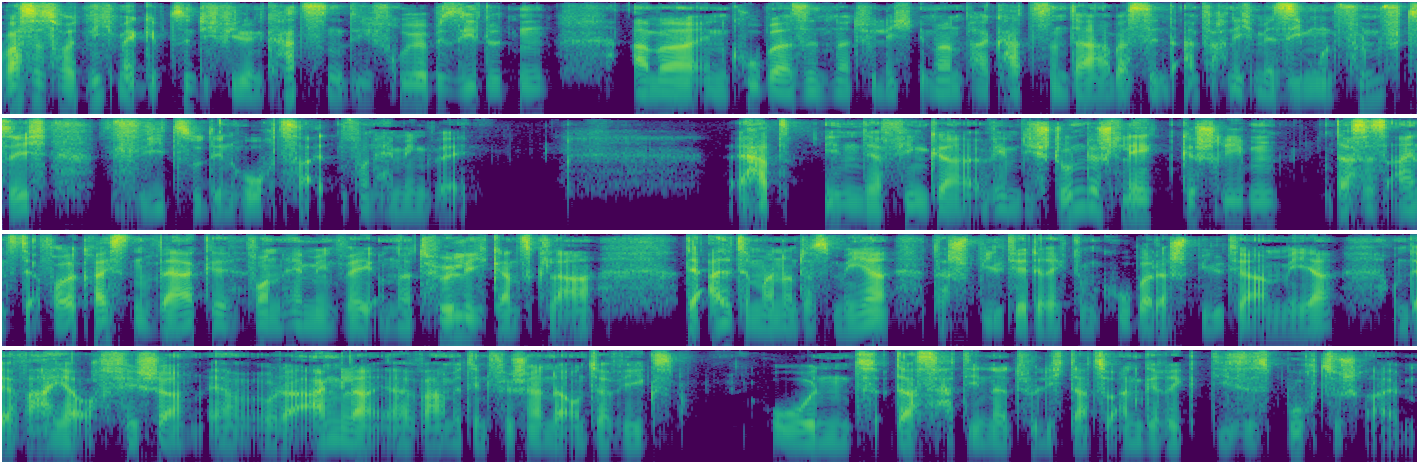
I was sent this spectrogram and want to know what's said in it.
Was es heute nicht mehr gibt, sind die vielen Katzen, die früher besiedelten. Aber in Kuba sind natürlich immer ein paar Katzen da, aber es sind einfach nicht mehr 57 wie zu den Hochzeiten von Hemingway. Er hat in der Finca Wem die Stunde schlägt geschrieben. Das ist eins der erfolgreichsten Werke von Hemingway und natürlich ganz klar Der alte Mann und das Meer. Das spielt ja direkt um Kuba, das spielt ja am Meer und er war ja auch Fischer er, oder Angler. Er war mit den Fischern da unterwegs und das hat ihn natürlich dazu angeregt, dieses Buch zu schreiben.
